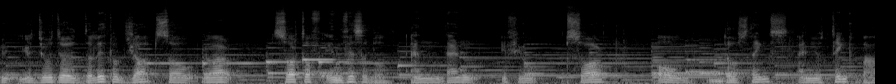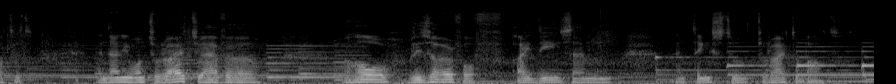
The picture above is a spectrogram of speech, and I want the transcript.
you, you do the, the little job so you are sort of invisible and then if you absorb all those things and you think about it and then you want to write, you have a, a whole reserve of ideas and, and things to, to write about.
